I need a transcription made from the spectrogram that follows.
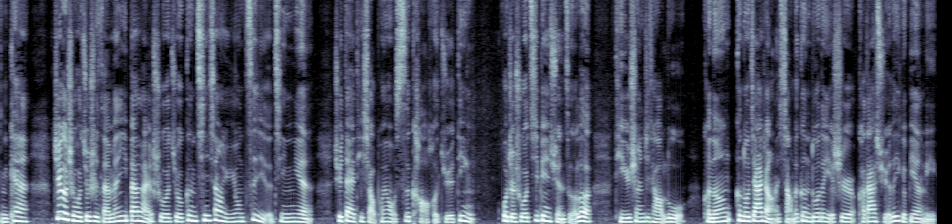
你看，这个时候就是咱们一般来说就更倾向于用自己的经验去代替小朋友思考和决定，或者说，即便选择了体育生这条路，可能更多家长想的更多的也是考大学的一个便利。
